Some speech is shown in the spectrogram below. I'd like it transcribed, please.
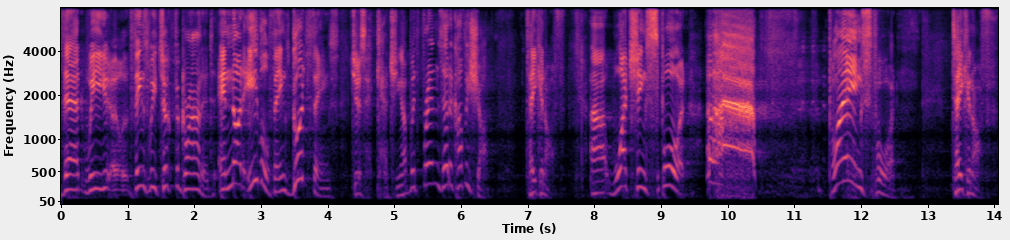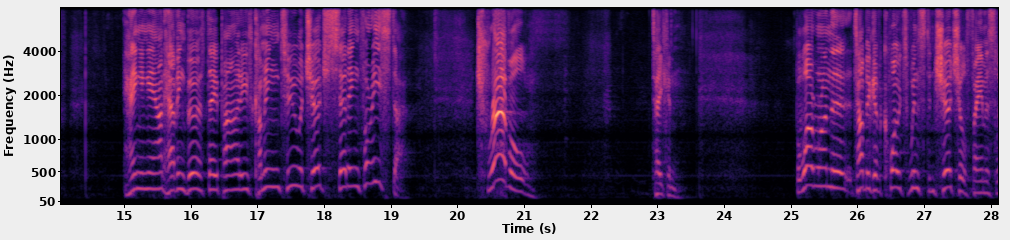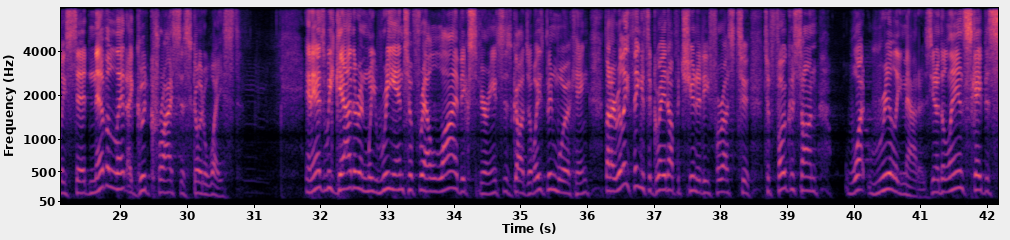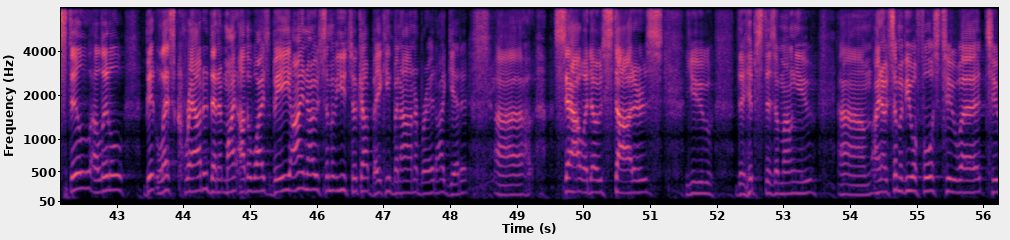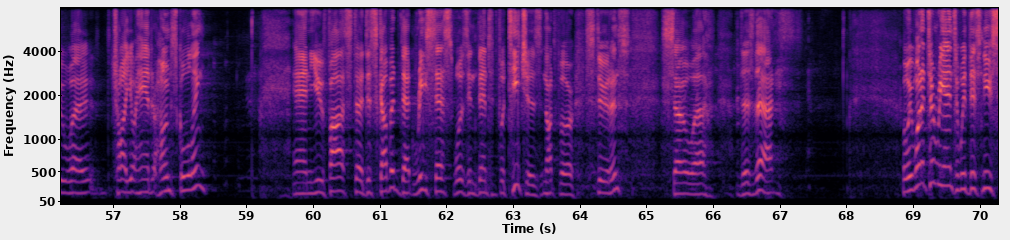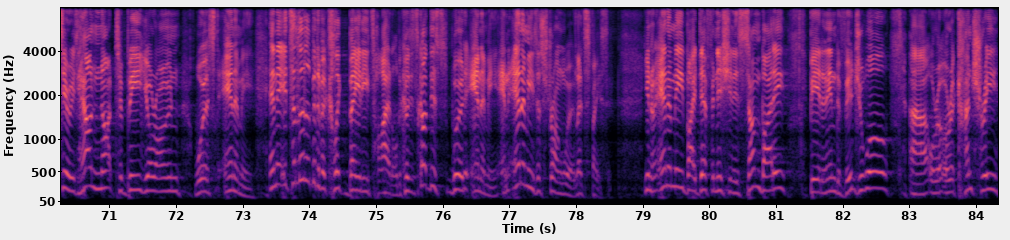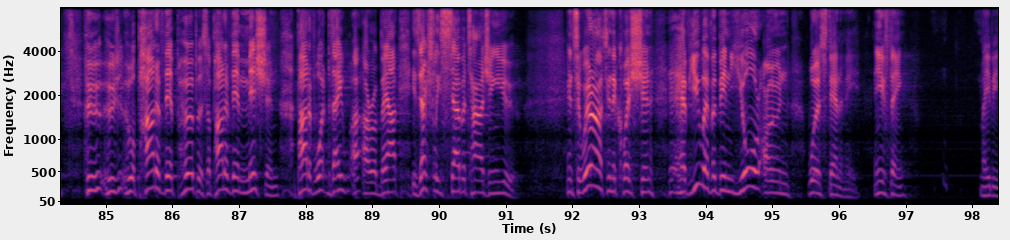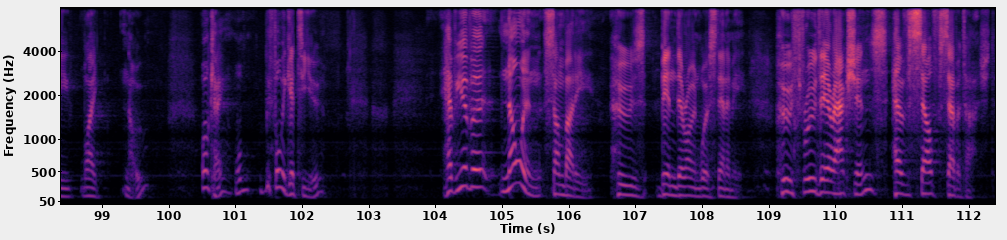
That we, uh, things we took for granted, and not evil things, good things, just catching up with friends at a coffee shop, taken off. Uh, watching sport, ah! playing sport, taken off hanging out, having birthday parties, coming to a church setting for Easter. Travel taken. But while we're on the topic of quotes, Winston Churchill famously said, Never let a good crisis go to waste. And as we gather and we re enter for our live experiences, God's always been working. But I really think it's a great opportunity for us to, to focus on what really matters. You know, the landscape is still a little bit less crowded than it might otherwise be. I know some of you took up baking banana bread, I get it. Uh, sourdough starters, you, the hipsters among you. Um, I know some of you were forced to, uh, to uh, try your hand at homeschooling. And you fast uh, discovered that recess was invented for teachers, not for students. So uh, there's that. But we wanted to re enter with this new series, How Not to Be Your Own Worst Enemy. And it's a little bit of a clickbaity title because it's got this word enemy. And enemy is a strong word, let's face it. You know, enemy by definition is somebody, be it an individual uh, or, or a country, who, who, who are part of their purpose, a part of their mission, a part of what they are about is actually sabotaging you. And so we're asking the question have you ever been your own worst enemy? And you think, maybe like, no. Okay, well, before we get to you, have you ever known somebody who's been their own worst enemy, who through their actions have self sabotaged?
